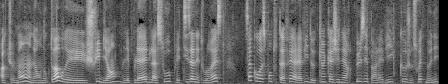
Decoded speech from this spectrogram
Actuellement, on est en octobre et je suis bien, les plaides, la soupe, les tisanes et tout le reste, ça correspond tout à fait à la vie de quinquagénaire usé par la vie que je souhaite mener.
